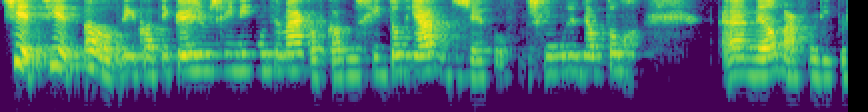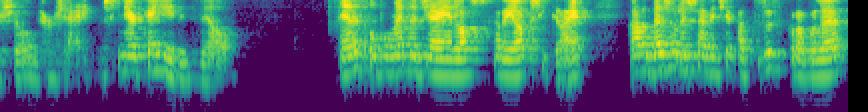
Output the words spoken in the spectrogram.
shit, shit, oh, ik had die keuze misschien niet moeten maken. Of ik had misschien toch ja moeten zeggen. Of misschien moet ik dan toch uh, wel maar voor die persoon er zijn. Misschien herken je dit wel. En op het moment dat jij een lastige reactie krijgt, kan het best wel eens zijn dat je gaat terugkrabbelen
